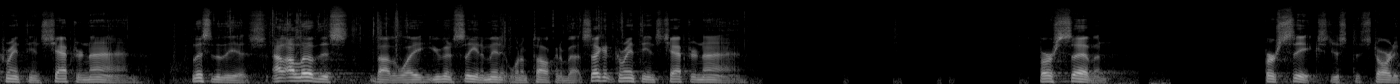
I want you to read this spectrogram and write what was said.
Corinthians chapter 9. Listen to this. I, I love this, by the way. You're going to see in a minute what I'm talking about. 2 Corinthians chapter 9. Verse 7. Verse 6, just to start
